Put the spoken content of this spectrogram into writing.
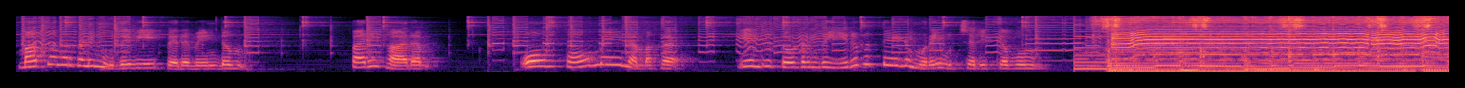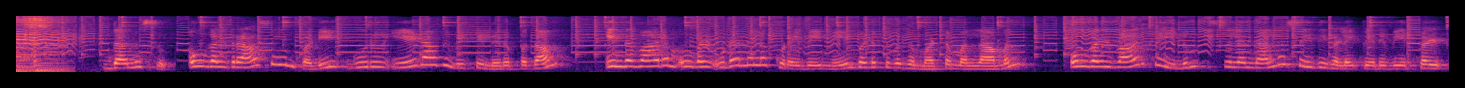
மற்றவர்களின் உதவியை பெற வேண்டும். பரிகாரம். ஓம் பௌமே நமக என்று தொடர்ந்து இருபத்தேழு முறை உச்சரிக்கவும். தனுசு உங்கள் ராசியின்படி குரு ஏழாவது வீட்டில் இருப்பதால் இந்த வாரம் உங்கள் உடல்நலக் குறைவை மேம்படுத்துவது மட்டுமல்லாமல் உங்கள் வாழ்க்கையிலும் சில நல்ல செய்திகளை பெறுவீர்கள்.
